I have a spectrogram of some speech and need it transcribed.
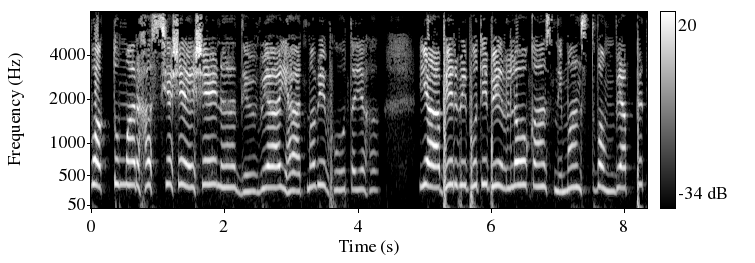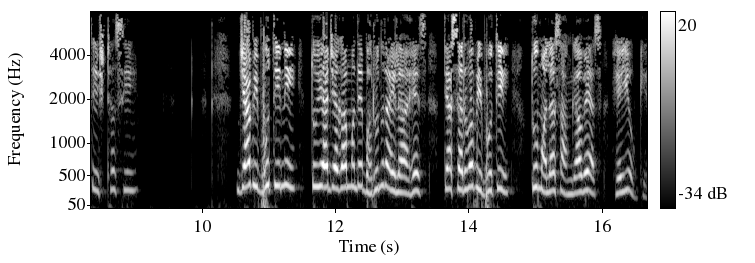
वक्तुमर्हस्य शेषेण दिव्या ह्यात्मविभूतय याभिर्विभूतीभिर्लोकांस निमांस्त्वं व्याप्य तिष्ठसी. ज्या विभूतीने तू या जगामध्ये भरून राहिला आहेस त्या सर्व विभूती तू मला सांगाव्यास हे योग्य.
